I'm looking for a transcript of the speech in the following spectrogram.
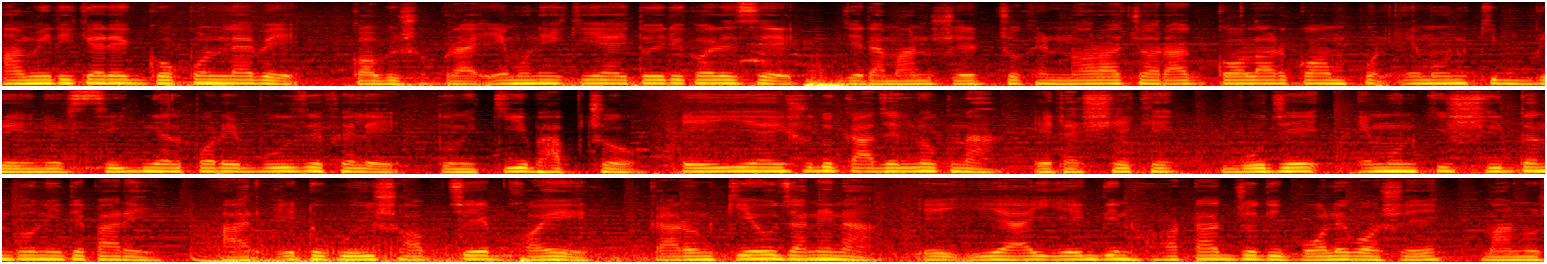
আমেরিকার এক গোপন ল্যাবে গবেষকরা এমন এক এআই তৈরি করেছে যেটা মানুষের চোখের নড়াচড়া, গলার কম্পন, এমনকি ব্রেইনের সিগন্যাল পরে বুঝে ফেলে। তুমি কি ভাবছ? এই এআই শুধু কাজের লোক না, এটা শেখে, বুঝে, এমনকি সিদ্ধান্ত নিতে পারে। আর এটুকুই সবচেয়ে ভয়ের। কারণ কেউ জানে না, এই এআই একদিন হঠাৎ যদি বলে বসে, মানুষ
